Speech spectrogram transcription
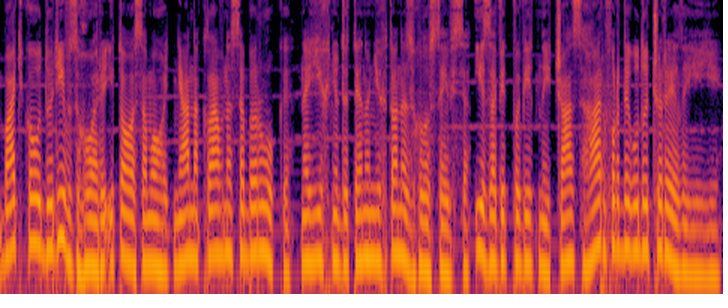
Батько одурів з горя і того самого дня наклав на себе руки. На їхню дитину ніхто не зголосився, і за відповідний час Гарфорди удочерили її.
